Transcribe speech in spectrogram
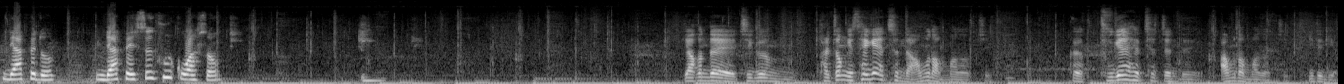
내 앞에도 내 앞에 쓱 훑고 왔어. 야 근데 지금 발전기 3개 해체인데 아무도 안 맞았지 그두개 해체째인데 아무도 안 맞았지 이득이야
